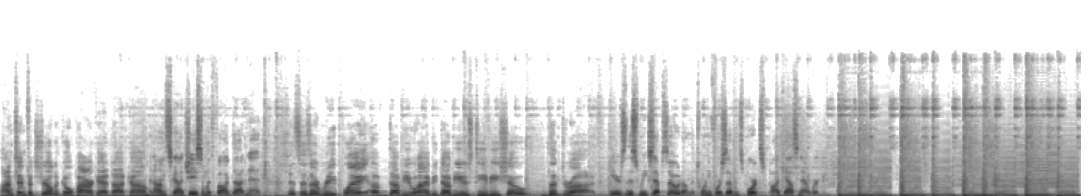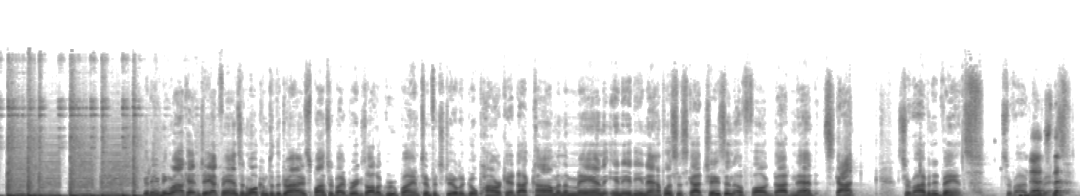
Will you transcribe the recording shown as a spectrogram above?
I'm Tim Fitzgerald at GoPowerCat.com. And I'm Scott Chasen with Phog.net. This is a replay of WIBW's TV show, The Drive. Here's this week's episode on the 24 7 Sports Podcast Network. Good evening, Wildcat and Jayhawk fans, and welcome to The Drive, sponsored by Briggs Auto Group. I am Tim Fitzgerald at GoPowerCat.com, and the man in Indianapolis is Scott Chasen of Phog.net. Scott, survive in advance. Survive in That's advance. That,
